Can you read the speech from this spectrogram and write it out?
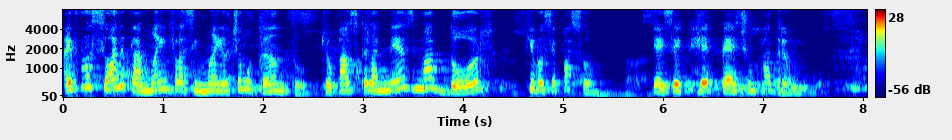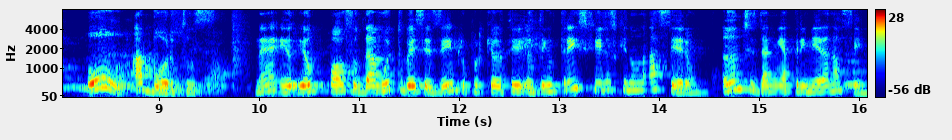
Aí você olha para a mãe e fala assim, mãe, eu te amo tanto que eu passo pela mesma dor que você passou. E aí você repete um padrão. Ou abortos, né? Eu, eu posso dar muito bem esse exemplo porque eu, te, eu tenho três filhos que não nasceram antes da minha primeira nascer.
